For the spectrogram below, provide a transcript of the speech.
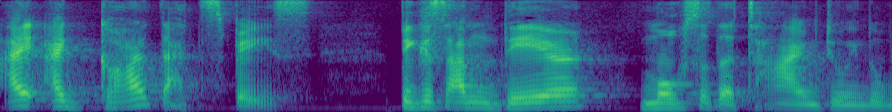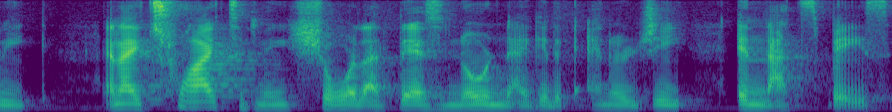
I, I guard that space because I'm there most of the time during the week. And I try to make sure that there's no negative energy in that space.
